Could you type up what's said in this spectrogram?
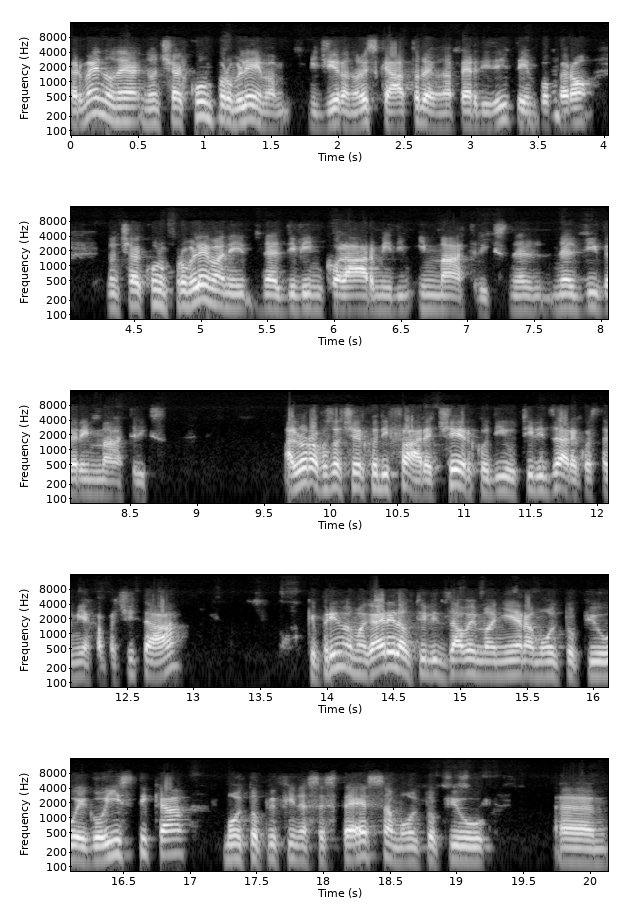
Per me non, è, non c'è alcun problema, mi girano le scatole, è una perdita di tempo, però non c'è alcun problema nel, nel divincolarmi di, in Matrix, nel, nel vivere in Matrix. Allora cosa cerco di fare? Cerco di utilizzare questa mia capacità, che prima magari la utilizzavo in maniera molto più egoistica, molto più fine a se stessa, molto più eh,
